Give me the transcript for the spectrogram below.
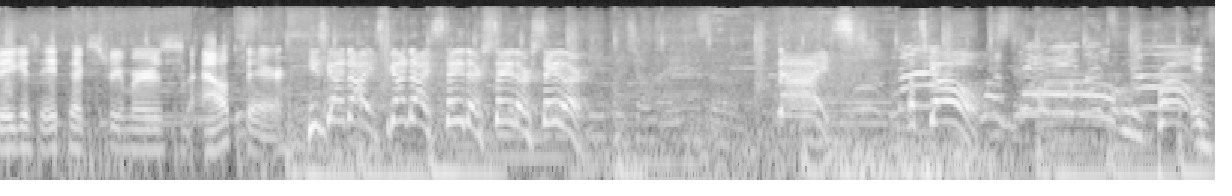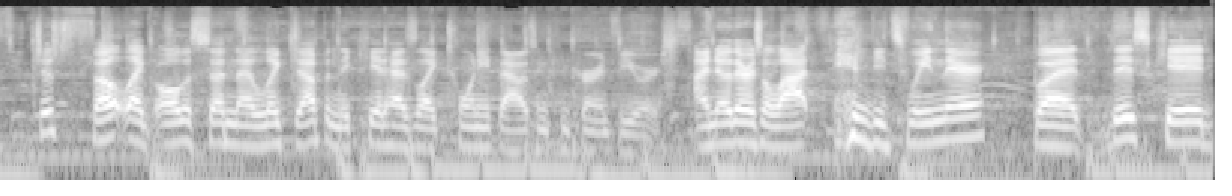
biggest Apex streamers out there. He's gonna die. He's gonna die. Stay there. Stay there. Stay there. Nice. Let's go. Bro. It just felt like all of a sudden I looked up and the kid has like 20,000 concurrent viewers. I know there's a lot in between there, but this kid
